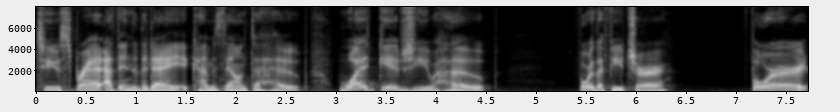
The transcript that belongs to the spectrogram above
to spread at the end of the day it comes down to hope. What gives you hope for the future for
